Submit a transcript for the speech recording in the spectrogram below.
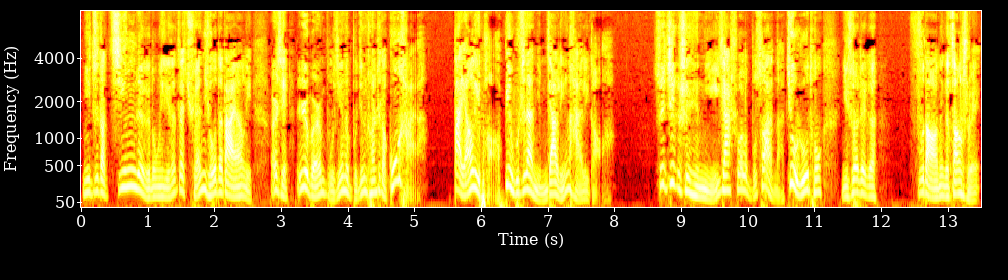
你知道鲸这个东西，它在全球的大洋里，而且日本人捕鲸的捕鲸船是到公海啊，大洋里跑，并不是在你们家领海里搞啊。所以这个事情你一家说了不算的，就如同你说这个福岛那个脏水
